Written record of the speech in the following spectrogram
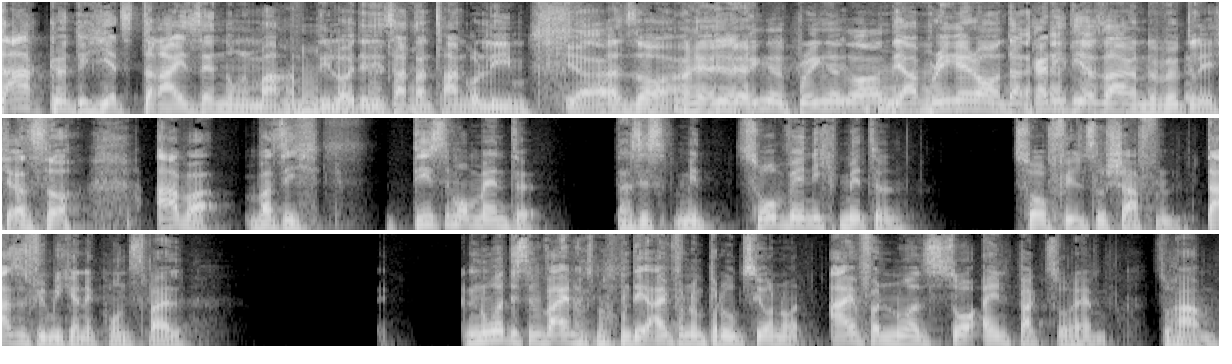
da könnte ich jetzt drei Sendungen machen, die Leute, die Satan Tango lieben. Ja. Also, bring it, bring it on. ja, bring it on, da kann ich dir sagen, wirklich. Also, aber was ich, diese Momente, das ist mit so wenig Mitteln, so viel zu schaffen, das ist für mich eine Kunst, weil nur diesen Weihnachtsbaum, die einfach nur in Produktion, einfach nur so einen Impact zu haben, zu haben,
